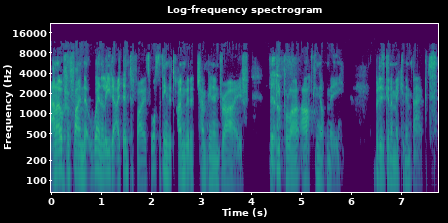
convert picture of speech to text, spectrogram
And I often find that when a leader identifies what's the thing that I'm going to champion and drive that yeah. people are asking of me, but is going to make an impact,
